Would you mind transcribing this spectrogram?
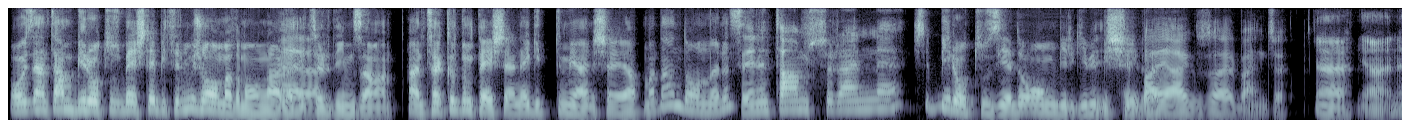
O yüzden tam 1.35'te bitirmiş olmadım onlarla Evet. bitirdiğim zaman. Hani takıldım peşlerine gittim yani şey yapmadan da onların. Senin tam süren ne? İşte 1.37 11 gibi E, bir e, şeydi. bayağı güzel bence. Evet yani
